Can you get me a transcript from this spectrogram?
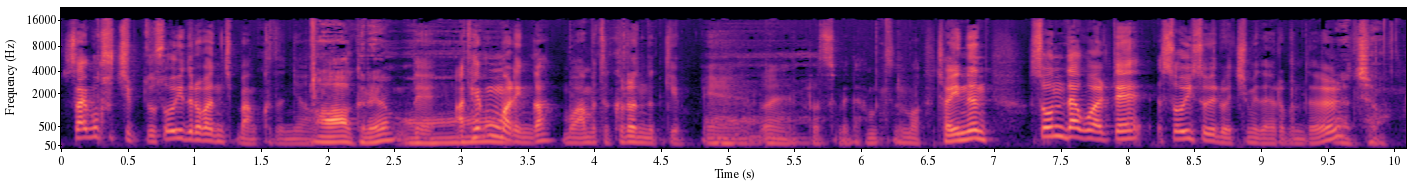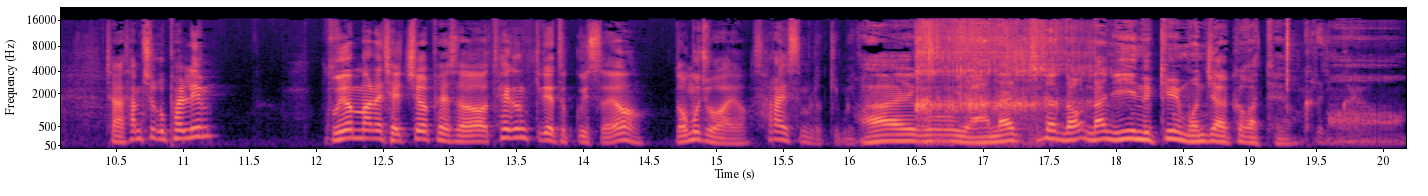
쌀국수 집도 소이 들어가는 집 많거든요. 아 그래요? 네. 어. 아 태국 말인가? 뭐 아무튼 그런 느낌. 예. 네, 그렇습니다. 아무튼 뭐 저희는 쏜다고 할때 소이 소이를 외칩니다, 여러분들. 그렇죠. 자, 3798님. 9년 만에 재취업해서 퇴근길에 듣고 있어요. 너무 좋아요. 살아있음을 느낍니다. 아이고 야 나 진짜 난 이 느낌이 뭔지 알 것 같아요. 그러니까요. 어,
